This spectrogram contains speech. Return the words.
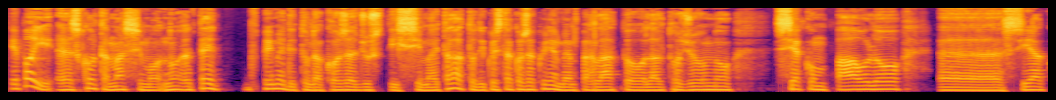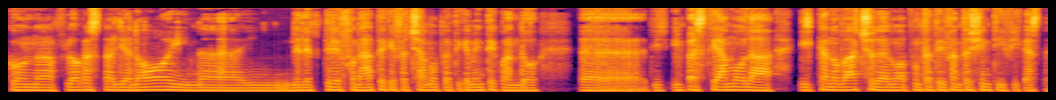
che poi eh, ascolta Massimo, no, te prima hai detto una cosa giustissima e tra l'altro di questa cosa qui ne abbiamo parlato l'altro giorno sia con Paolo eh, sia con Flora Staglianò in, eh, in, nelle telefonate che facciamo praticamente quando eh, impastiamo la, il canovaccio della nuova puntata di Fantascientificast.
